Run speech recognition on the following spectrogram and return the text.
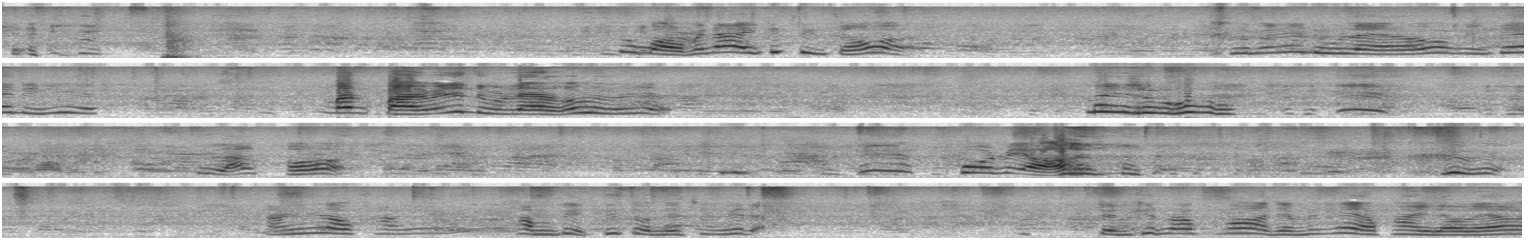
ก็บอกไม่ได้คิดถึงเขาอะ คือไม่ได้ดูแลแล้วมีแค่นี้อะ มันไปไม่ได้ดูแลเขาเลยอะไม่รู้อะรักเขาอะพูดไม่ออกคืออันที่เราครั้งทำผิดที่สุดในชีวิตอะจนคิดว่าพ่อจะไม่ให้อภัยเราแล้ว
